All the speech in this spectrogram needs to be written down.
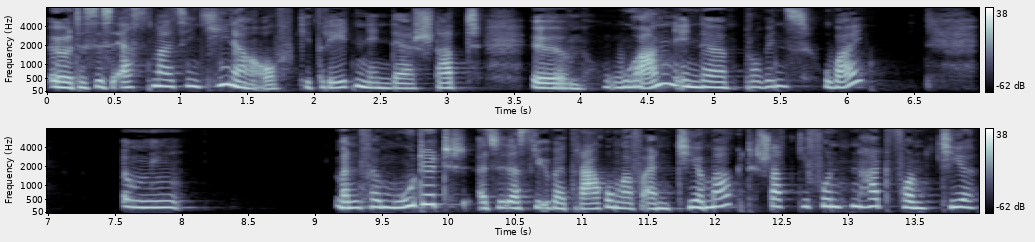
äh, das ist erstmals in China aufgetreten, in der Stadt ähm, Wuhan in der Provinz Hubei. Ähm, man vermutet, also dass die Übertragung auf einen Tiermarkt stattgefunden hat, von Tier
